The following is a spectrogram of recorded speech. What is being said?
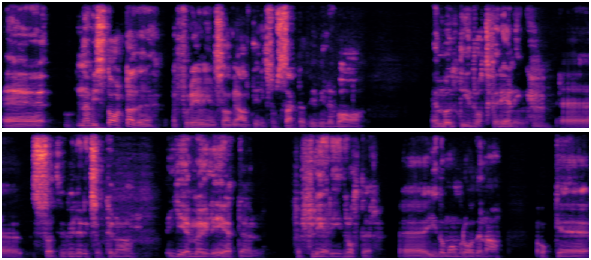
Eh, när vi startade föreningen så har vi alltid liksom sagt att vi ville vara en multiidrottsförening. Mm. Eh, så att vi ville liksom kunna ge möjligheten för fler idrotter eh, i de områdena. Och eh,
